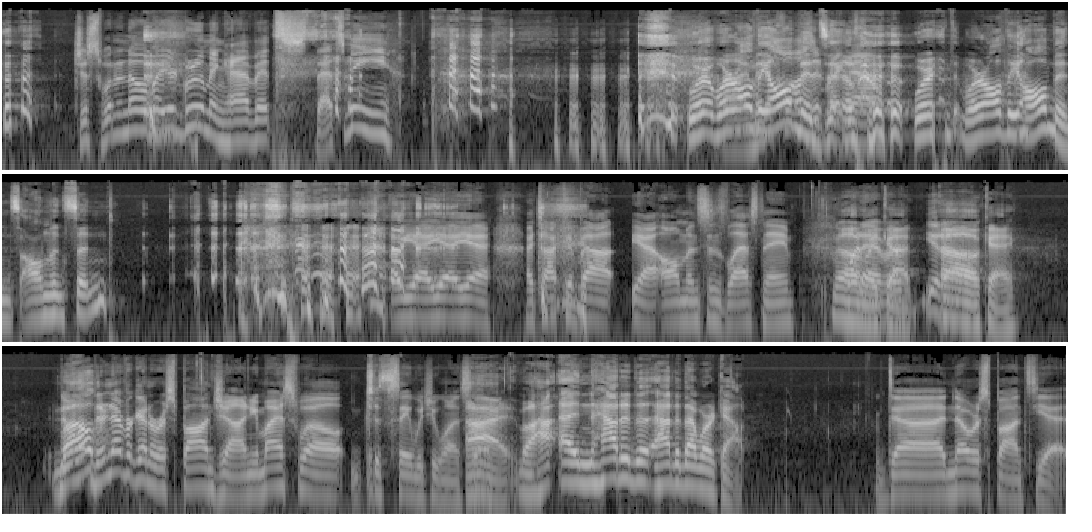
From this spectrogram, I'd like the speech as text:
Just want to know about your grooming habits. That's me. We're we're all I'm the almonds. right we're we're all the almonds. Almondson. Oh yeah, yeah, yeah. I talked about yeah Almondson's last name. Oh Whatever, my god. You know, Oh, okay. no, well- they're never going to respond, Jon. You might as well just say what you want to say. All right. Well, how, and how did how did that work out? Uh, no response yet.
